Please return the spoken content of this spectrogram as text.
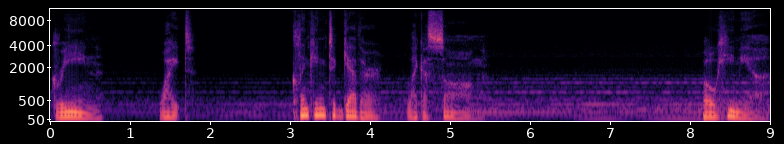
green, white, clinking together like a song. Bohemia.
